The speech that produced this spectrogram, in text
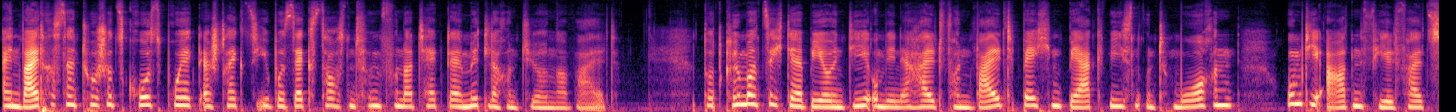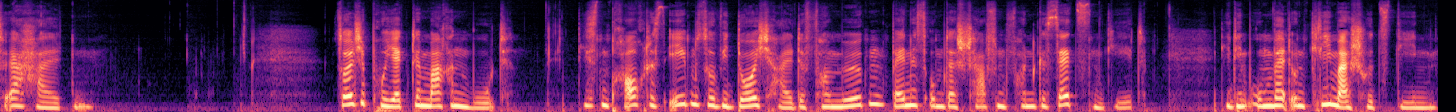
Ein weiteres Naturschutzgroßprojekt erstreckt sich über 6500 Hektar im mittleren Thüringer Wald. Dort kümmert sich der BUND um den Erhalt von Waldbächen, Bergwiesen und Mooren, um die Artenvielfalt zu erhalten. Solche Projekte machen Mut. Diesen braucht es ebenso wie Durchhaltevermögen, wenn es um das Schaffen von Gesetzen geht, die dem Umwelt- und Klimaschutz dienen.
